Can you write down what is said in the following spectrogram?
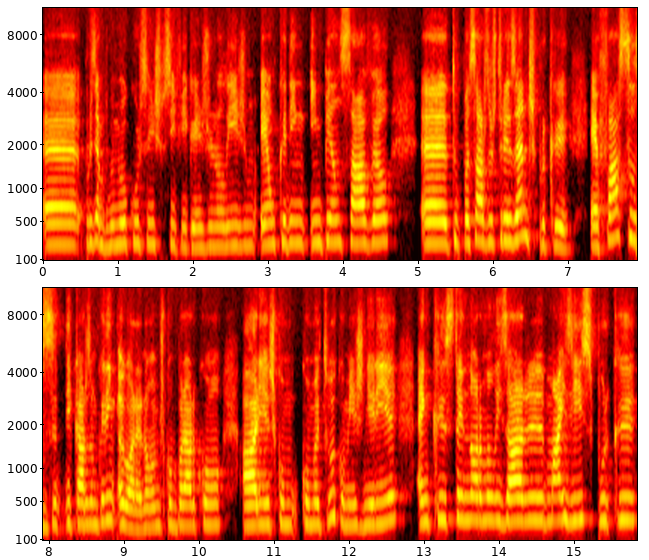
Uh, por exemplo, no meu curso em específico, em jornalismo, é um bocadinho impensável uh, tu passares os três anos, porque é fácil se dedicares um bocadinho. Agora, não vamos comparar com áreas como, como a tua, como a engenharia, em que se tem de normalizar mais isso, porque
